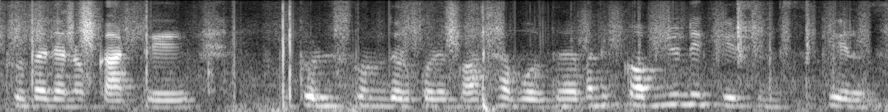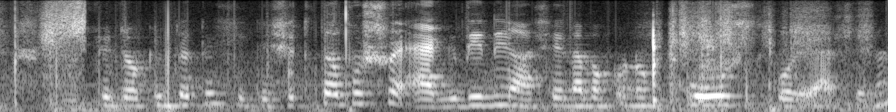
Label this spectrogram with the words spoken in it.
শ্রোতা যেন কাটে, করে সুন্দর করে কথা বলতে হয় মানে কমিউনিকেশন স্কিলস সেটাও কিন্তু একটা শিখে। সেটা তো অবশ্য একদিনে আসে না বা কোনো কোর্স করে আসে না,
